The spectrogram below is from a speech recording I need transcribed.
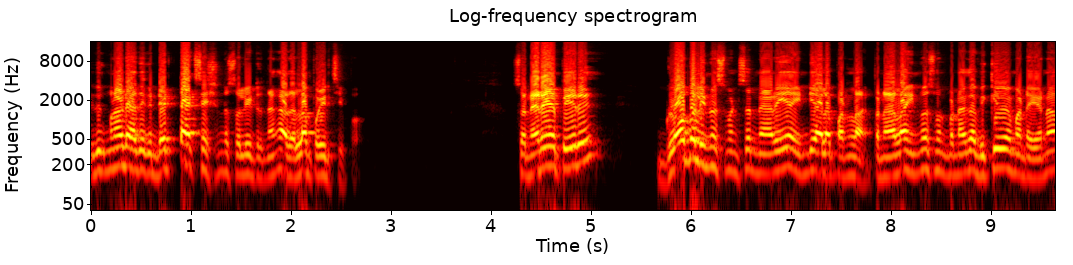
இதுக்கு முன்னாடி அதுக்கு டெட் டாக்ஸேஷன் சொல்லிட்டு இருந்தாங்க அதெல்லாம் போயிடுச்சு இப்போ. ஸோ நிறைய பேர் குளோபல் இன்வெஸ்ட்மெண்ட்ஸ் நிறைய இந்தியாவில் பண்ணலாம். இப்போ நான் இன்வெஸ்ட்மெண்ட் பண்ணாக்க விற்கவே மாட்டேன். ஏன்னா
